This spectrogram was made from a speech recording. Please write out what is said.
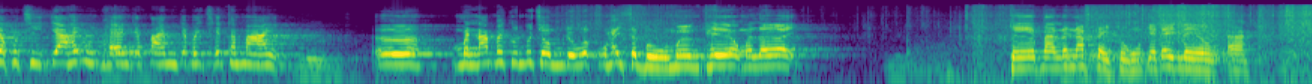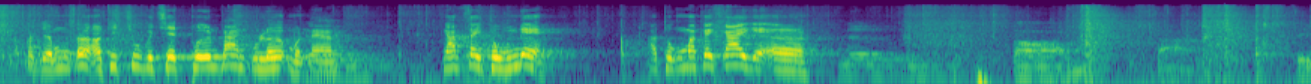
ล่ะกูฉีดยาให้มึงแพงจะตายมึงจะไปเช็ดทำไมลืม เออ มันนับให้คุณผู้ชมดูว่ากูให้สบู่เมึงเทออกมาเลย เทมาแล้วนับใส่ถุงจะได้เร็ว อะเดี๋ยวมึงต้องเอาทิชชู่ไปเช็ดพื้นบ้านกูเลอะหมดแล้ว นับใส่ถุงเด็เอาถุงมาใกล้ๆเด็เออหนึ่งสองสามสี่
